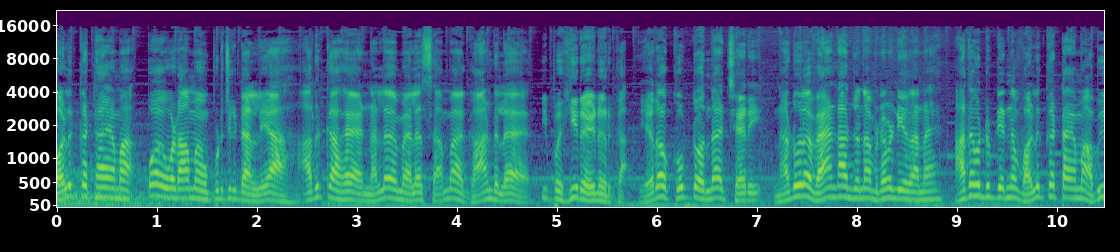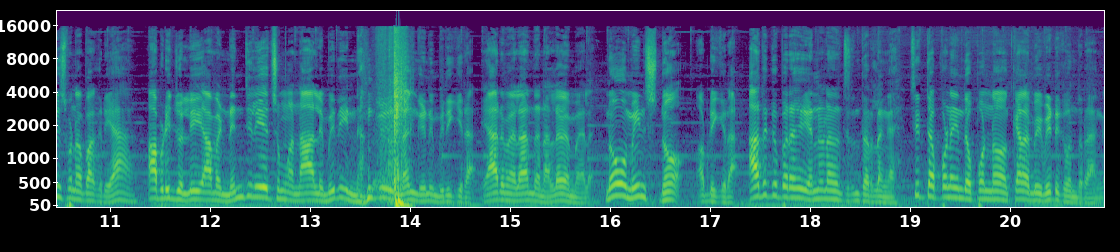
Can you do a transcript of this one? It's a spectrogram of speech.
வலுக்கட்டாயமா போக விடாம பிடிச்சிக்கிட்டான் இல்லையா? அதுக்காக நல்லவன் மேல செம காண்டுல இப்ப ஹீரோயின் இருக்கா. ஏதோ கூப்பிட்டு வந்தா சரி நடுவுல வேண்டாம்னு சொன்னா விட வேண்டியதானே அதை விட்டுட்டு என்ன வலுக்கட்டாயமா அபியூஸ் பண்ண பாக்குறியா? அப்படின்னு சொல்லி அவன் நெஞ்சிலேயே சும்மா நாலு மிதி நங்கு நங்குன்னு மிதிக்கிறா. யாரு மேல? அந்த நல்லவன் மேல. நோ மீன்ஸ் நோ அப்படிங்கிறா. அதுக்கு பிறகு என்ன நடந்துச்சுன்னு தெரியலங்க. சித்தப்பனும் இந்த பொண்ணும் கிளம்பி வீட்டுக்கு வந்துடுறாங்க.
